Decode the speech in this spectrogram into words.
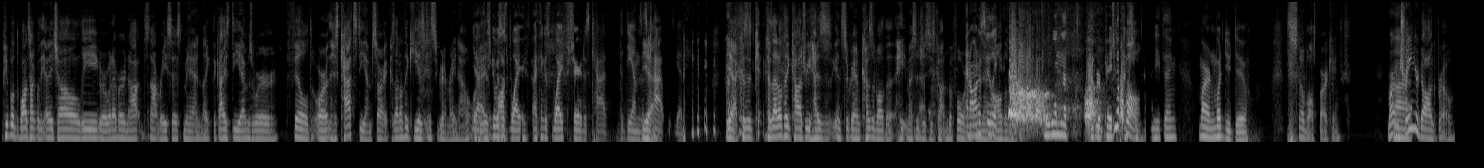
people want to talk about the NHL league or whatever. Not it's not racist, man. Like the guy's DMs were filled, or his cat's DM. Sorry, because I don't think he has Instagram right now. or Yeah, I think it was his wife. I think his wife shared his cat the DMs his Yeah. cat was getting. Yeah, because because I don't think Kadri has Instagram because of all the hate messages he's gotten before. And honestly, then like, the- Anyone that's ever paid attention to anything, Martin, what'd you do? snowballs barking. Martin, Uh, train your dog, bro.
